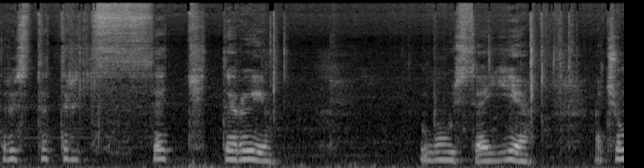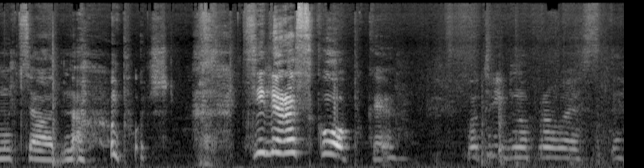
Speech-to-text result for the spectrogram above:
333. Буся є. А чому ця одна? Боже. Цілі розкопки потрібно провести.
